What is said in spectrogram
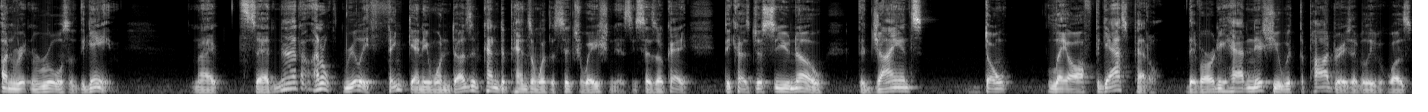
unwritten rules of the game. And I said, no, I don't, I don't really think anyone does. It kind of depends on what the situation is. He says, okay, because just so you know, the Giants don't lay off the gas pedal. They've already had an issue with the Padres, I believe it was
